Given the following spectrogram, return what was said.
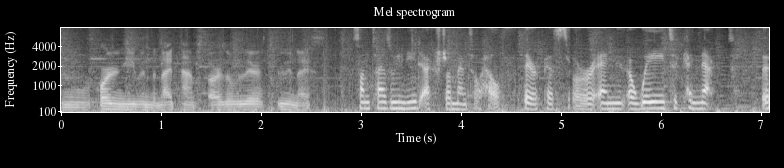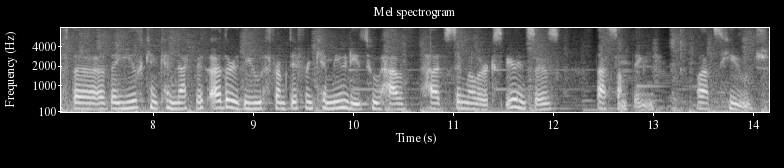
and recording even the nighttime stars over there. It's really nice. Sometimes we need extra mental health therapists or any, a way to connect. If the, the youth can connect with other youth from different communities who have had similar experiences, that's something that's huge.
